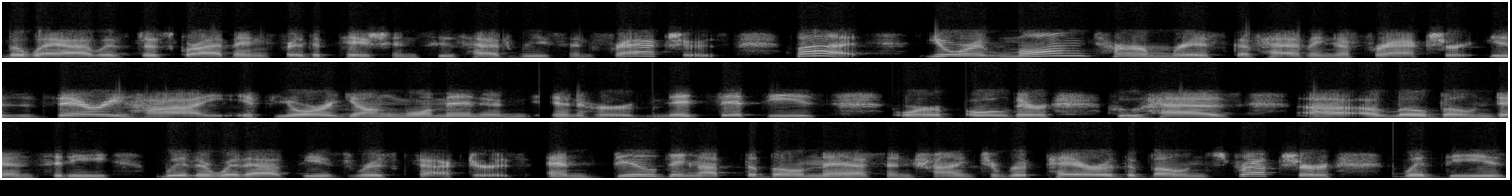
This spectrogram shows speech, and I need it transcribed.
the way I was describing for the patients who've had recent fractures. But your long term risk of having a fracture is very high if you're a young woman in, in her mid 50s or older who has uh, a low bone density with or without these risk factors. And building up the bone mass and trying to repair the bone structure with these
